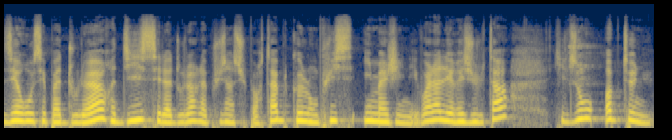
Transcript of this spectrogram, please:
0, c'est pas de douleur. 10, c'est la douleur la plus insupportable que l'on puisse imaginer. Voilà les résultats qu'ils ont obtenus.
